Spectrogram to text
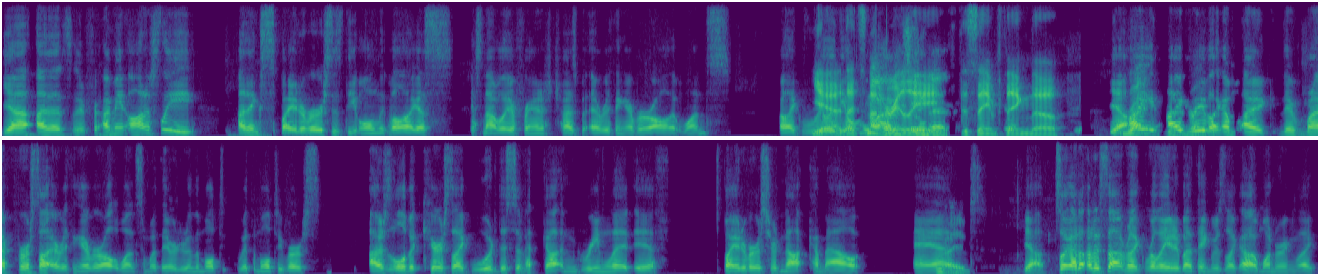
Yeah, I, that's, I mean, honestly, I think Spider Verse is the only. Well, I guess it's not really a franchise, but everything ever all at once. Are like really yeah, the that's only not I ones- haven't seen really that. the same thing though. Yeah, Right, I, I agree. right. Like I'm, I there, when I first saw everything ever all at once and what they were doing the multi with the multiverse, I was a little bit curious. Like, would this have gotten greenlit if Spider Verse had not come out? And Right. yeah, so I, don't- it's not like related, but I think it was like, oh, I'm wondering like,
